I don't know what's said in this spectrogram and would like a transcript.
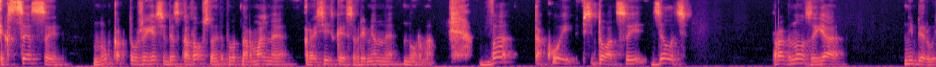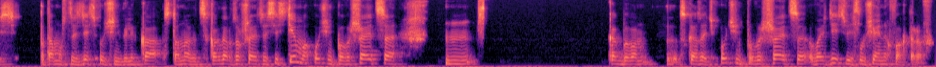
эксцессы, ну, как-то уже я себе сказал, что это вот нормальная российская современная норма. В такой ситуации делать прогнозы я не берусь, потому что здесь очень велика становится, когда разрушается система, очень повышается как бы вам э, сказать, очень повышается воздействие случайных факторов.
